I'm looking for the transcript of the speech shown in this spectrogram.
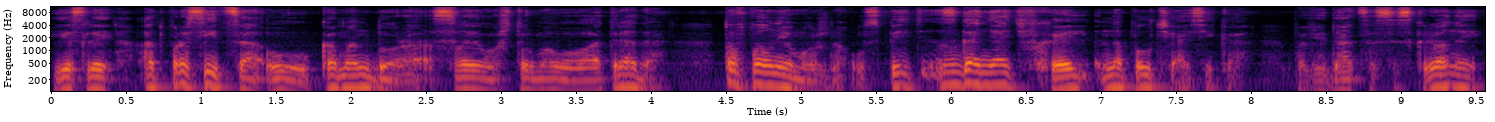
Если отпроситься у командора своего штурмового отряда, то вполне можно успеть сгонять в Хель на полчасика, повидаться с Искреной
